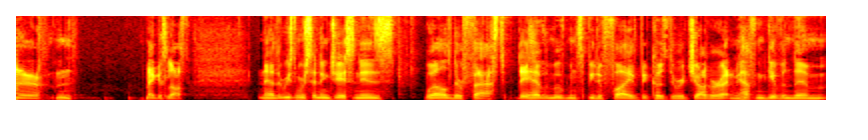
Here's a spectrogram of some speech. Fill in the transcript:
uh, mm, Megasloth. Now, the reason we're sending Jason is, well, they're fast. They have a movement speed of 5 because they're a jogger, and we haven't given them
